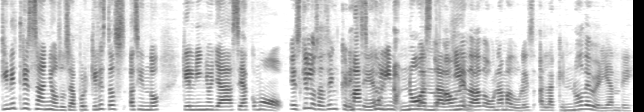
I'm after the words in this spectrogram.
tiene tres años, o sea, ¿por qué le estás haciendo que el niño ya sea como Es que los hacen crecer masculino? No está a una edad o una madurez a la que no deberían de.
